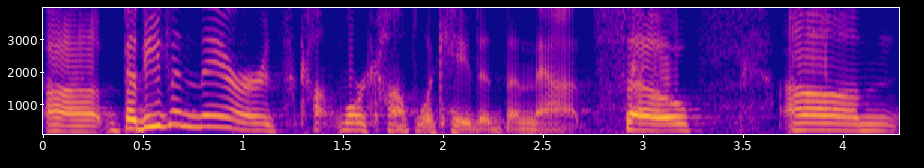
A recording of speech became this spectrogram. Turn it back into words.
uh, but even there, it's more complicated than that. So um,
